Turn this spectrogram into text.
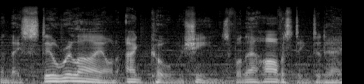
and they still rely on AGCO machines for their harvesting today.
